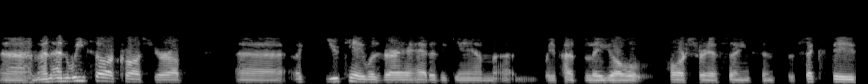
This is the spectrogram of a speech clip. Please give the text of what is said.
um, and and we saw across Europe, uh, like UK was very ahead of the game. Um, we've had legal horse racing since the '60s.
